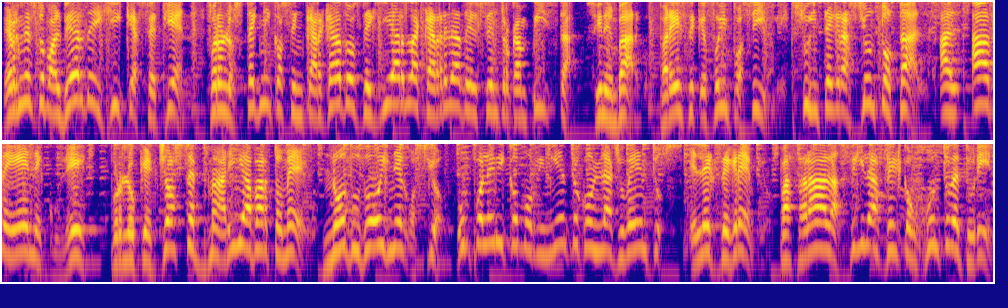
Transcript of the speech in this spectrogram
Ernesto Valverde y Quique Setién fueron los técnicos encargados de la carrera del centrocampista. Sin embargo, parece que fue imposible su integración total al ADN culé, por lo que Josep María Bartomeu no dudó y negoció un polémico movimiento con la Juventus. El ex de gremio pasará a las filas del conjunto de Turín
